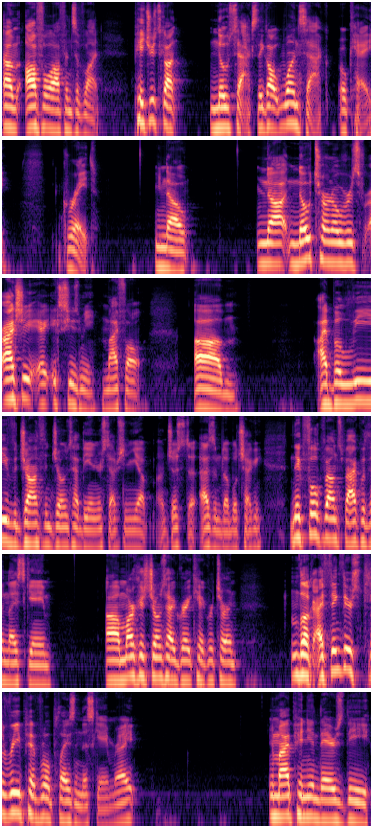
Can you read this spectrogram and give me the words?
Um, awful offensive line. Patriots got no sacks. They got one sack. Okay, great. You know, not no turnovers. For, actually, excuse me, my fault. Um, I believe Jonathan Jones had the interception. Yep, just uh, as I'm double checking. Nick Folk bounced back with a nice game. Uh, Marcus Jones had a great kick return. Look, I think there's three pivotal plays in this game, right? In my opinion, there's the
